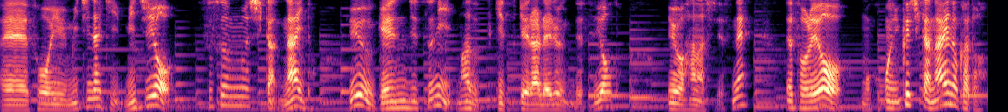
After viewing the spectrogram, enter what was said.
えー、そういう道なき道を進むしかないという現実にまず突きつけられるんですよ、という話ですね。で、それをもうここに行くしかないのかと。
